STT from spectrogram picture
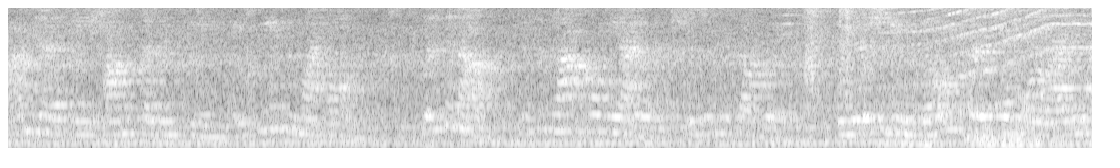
I'm Jessie. I'm 17, and Queens is my home. Listen up. This is not Coney Island. This is the subway. And there should be no curbing or riding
